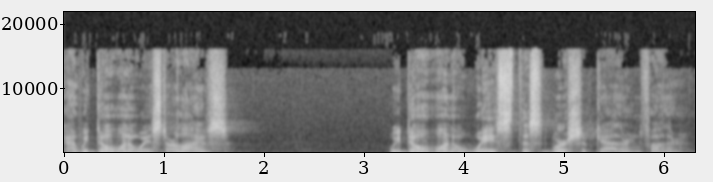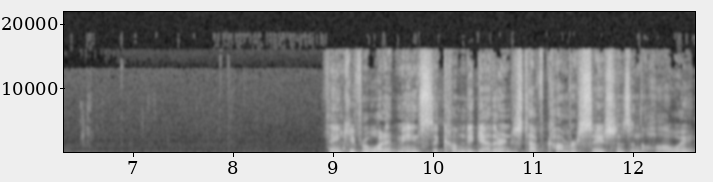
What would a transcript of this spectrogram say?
God, we don't want to waste our lives. We don't want to waste this worship gathering, Father. Thank you for what it means to come together and just have conversations in the hallway,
